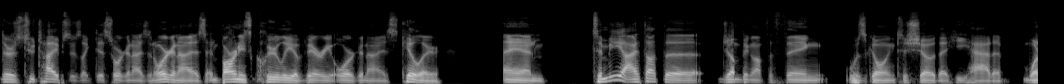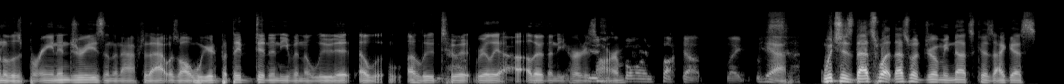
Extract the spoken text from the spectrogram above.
there's two types. There's like disorganized and organized, and Barney's clearly a very organized killer. And to me, I thought the jumping off the thing was going to show that he had a one of those brain injuries, and then after that was all weird. But they didn't even allude it allude to it really, uh, other than he hurt his arm. Born fucked up, like yeah. Which is that's what that's what drove me nuts because I guess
